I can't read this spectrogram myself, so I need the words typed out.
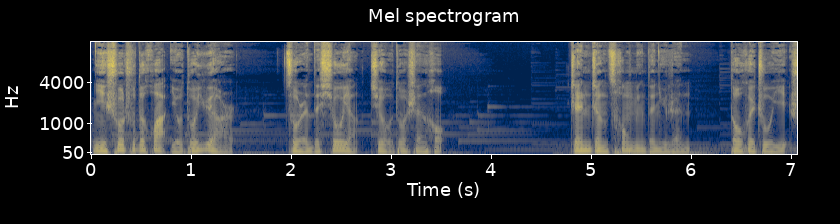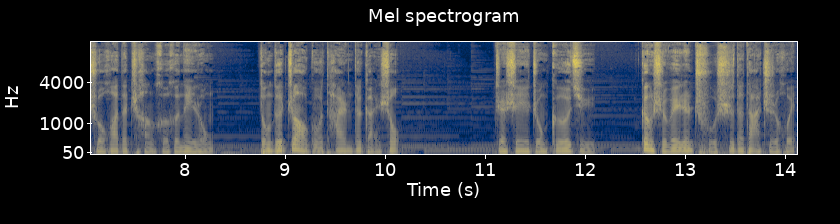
你说出的话有多悦耳，做人的修养就有多深厚。真正聪明的女人，都会注意说话的场合和内容，懂得照顾他人的感受，这是一种格局，更是为人处事的大智慧。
